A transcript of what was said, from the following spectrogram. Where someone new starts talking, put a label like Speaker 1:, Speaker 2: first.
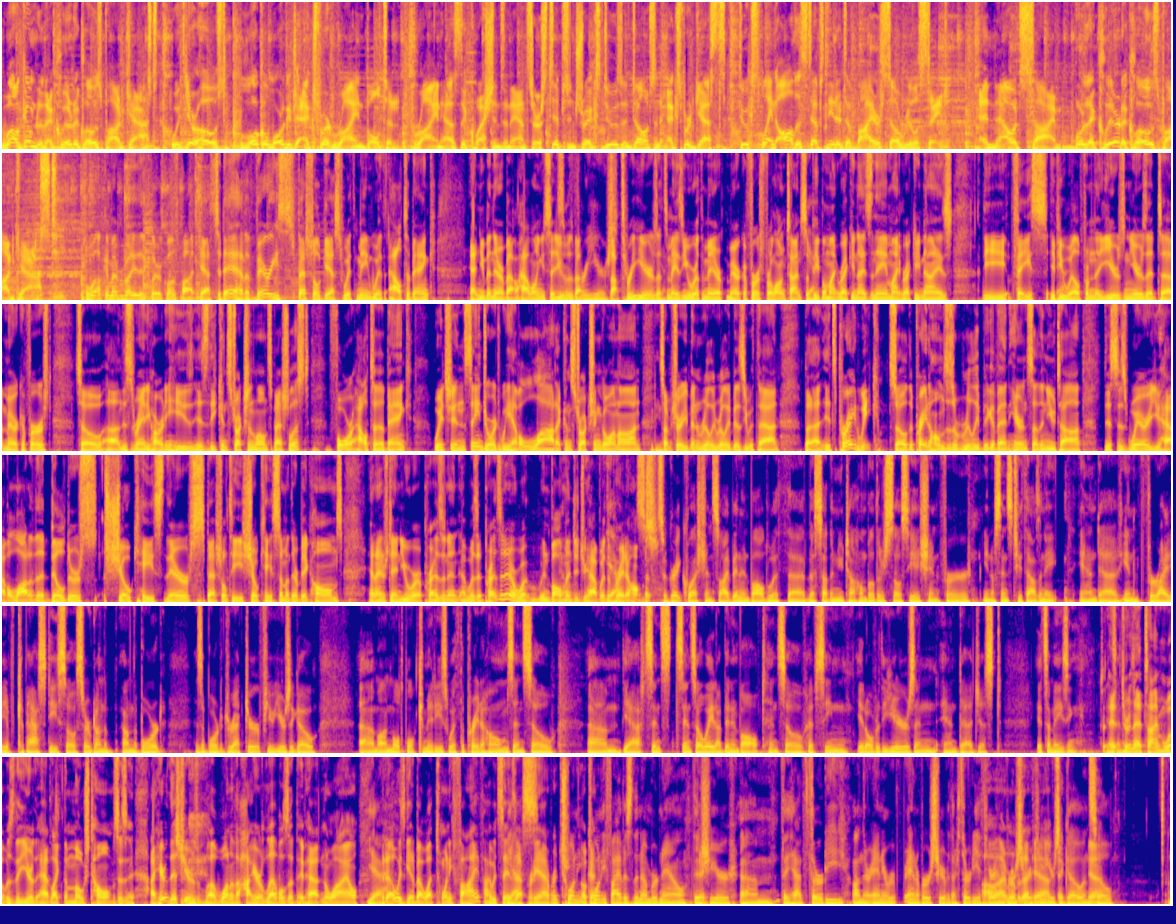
Speaker 1: Welcome to the Clear to Close podcast with your host, local mortgage expert Ryan Bolton. Ryan has the questions and answers, tips and tricks, do's and don'ts, and expert guests to explain all the steps needed to buy or sell real estate. And now it's time for the Clear to Close podcast.
Speaker 2: Welcome, everybody, to the Clear to Close podcast. Today, I have a very special guest with me with Alta Bank. And you've been there about how long? You said you
Speaker 3: So
Speaker 2: was about
Speaker 3: three years.
Speaker 2: About three years. That's amazing. You were with America First for a long time, so
Speaker 3: Yeah.
Speaker 2: people might recognize the name, might recognize the face, if you will, from the years and years at uh, America First. So uh, this is Randy Hardy. He is the construction loan specialist
Speaker 3: Mm-hmm.
Speaker 2: for Alta Bank. Which in St. George we have a lot of construction going on, so I'm sure you've been really, really busy with that. But uh, it's Parade Week, so the Parade of Homes is a really big event here in Southern Utah. This is where you have a lot of the builders showcase their specialty, showcase some of their big homes. And I understand you were a president. uh, Was it president or what involvement did you have with the Parade of Homes?
Speaker 3: So, so great question. So I've been involved with uh, the Southern Utah Home Builders Association for you know since 2008, and uh, in a variety of capacities. So served on the on the board as a board of director a few years ago, um, on multiple committees with the Parade of Homes, and so. Um, yeah, since since 08, I've been involved, and so have seen it over the years, and and uh, just it's amazing. It's
Speaker 2: during
Speaker 3: amazing.
Speaker 2: that time, what was the year that had like the most homes? Is it? I hear this year is uh, one of the higher levels that they've had in a while.
Speaker 3: Yeah.
Speaker 2: but I always get about what twenty five. I would say is that pretty average?
Speaker 3: 20,
Speaker 2: Okay.
Speaker 3: 25 is the number now this
Speaker 2: Okay.
Speaker 3: year. Um, they had 30 on their anniversary of their 30th year
Speaker 2: Oh,
Speaker 3: anniversary
Speaker 2: that.
Speaker 3: a few years
Speaker 2: okay.
Speaker 3: ago, and
Speaker 2: Yeah.
Speaker 3: so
